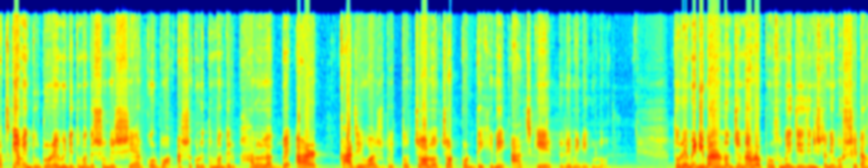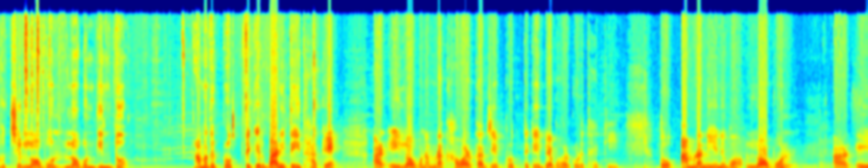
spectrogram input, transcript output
আজকে আমি দুটো রেমেডি তোমাদের সঙ্গে শেয়ার করব। আশা করি তোমাদের ভালো লাগবে আর কাজেও আসবে। তো চলো চটপট দেখে নিই আজকে রেমেডিগুলো তো রেমেডি বানানোর জন্য আমরা প্রথমে যে জিনিসটা নেব সেটা হচ্ছে লবণ। লবণ কিন্তু আমাদের প্রত্যেকের বাড়িতেই থাকে। আর এই লবণ আমরা খাওয়ার কাজে প্রত্যেকেই ব্যবহার করে থাকি। তো আমরা নিয়ে নেব লবণ, আর এই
